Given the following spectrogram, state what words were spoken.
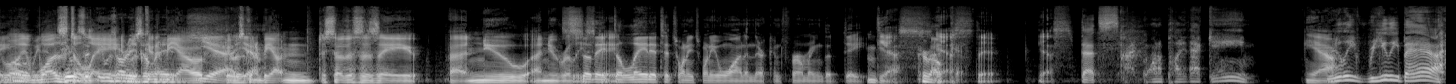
date? Well, it we was didn't- It was- delayed. was It already was, going to be out. Yeah, it was yeah. going to be out, in, so this is a, a new a new release. So they date. delayed it to 2021 and they're confirming the date. Yes, Correct. Yes, they- yes, That's I want to play that game. yeah. Really, really bad.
